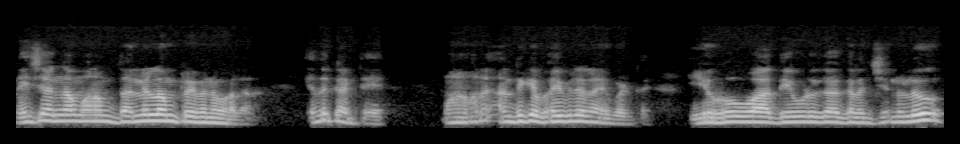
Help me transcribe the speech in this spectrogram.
నిజంగా మనం ధన్యులం ప్రేమన వాళ్ళ ఎందుకంటే మనం అందుకే బైబిల్ రాయబడతాయి యహోవా దేవుడుగా గల జనులు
